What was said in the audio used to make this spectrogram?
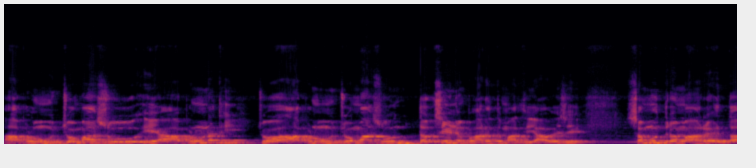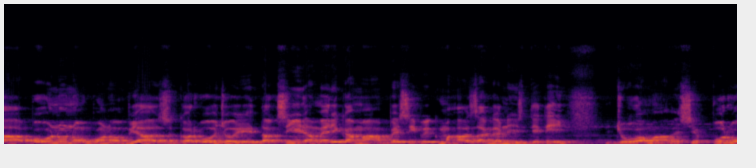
આપણું ચોમાસું એ આપણું નથી, જો આપણું ચોમાસું દક્ષિણ ભારતમાંથી આવે છે. સમુદ્રમાં રહેતા પવનોનો પણ અભ્યાસ કરવો જોઈએ. દક્ષિણ અમેરિકામાં પેસિફિક મહાસાગરની સ્થિતિ જોવામાં આવે છે. પૂર્વ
